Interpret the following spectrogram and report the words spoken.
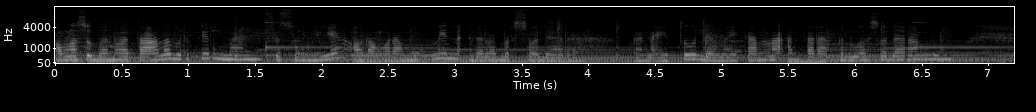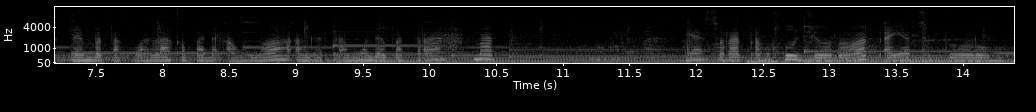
Allah Subhanahu wa taala berfirman, sesungguhnya orang-orang mukmin adalah bersaudara. Karena itu damaikanlah antara kedua saudaramu dan bertakwalah kepada Allah agar kamu dapat rahmat. Ya, surat Al-Hujurat ayat 10.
